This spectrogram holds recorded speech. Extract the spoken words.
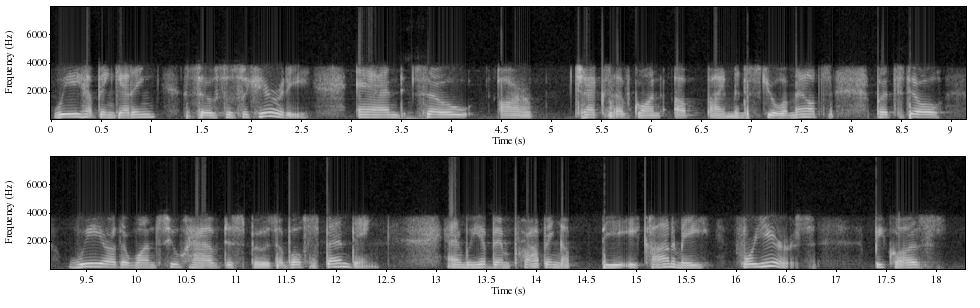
we have been getting Social Security, and so our checks have gone up by minuscule amounts, but still, we are the ones who have disposable spending, and we have been propping up the economy for years because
